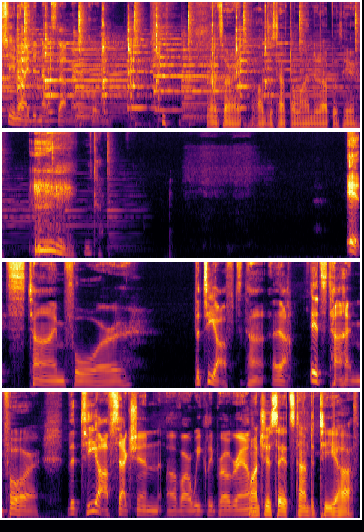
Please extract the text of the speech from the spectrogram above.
Just so you know, I did not stop my recording. That's all right. I'll just have to line it up with here. Okay. It's time for the tee off time. Yeah, it's time for the tee off section of our weekly program. Why don't you say it's time to tee off?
